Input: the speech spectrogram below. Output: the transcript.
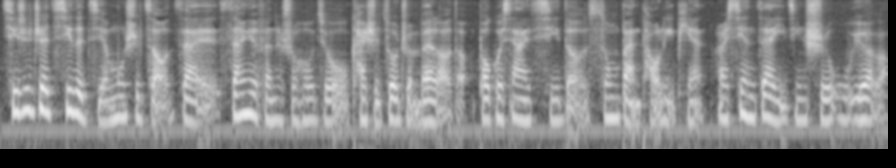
其实这期的节目是早在三月份的时候就开始做准备了的，包括下一期的松坂桃李篇。而现在已经是五月了，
